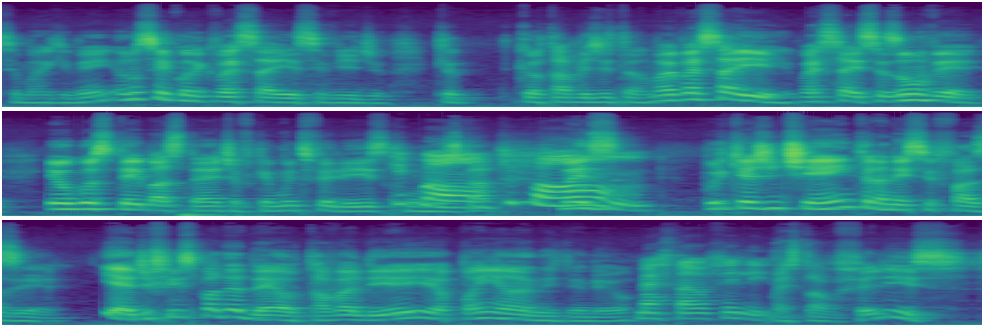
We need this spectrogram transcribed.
Semana que vem? Eu não sei quando que vai sair esse vídeo que eu, que eu tava editando, mas vai sair, vai sair, vocês vão ver. Eu gostei bastante, eu fiquei muito feliz Que com o bom, resultado. que bom. Mas- Porque a gente entra nesse fazer. E é difícil pra Dedé, eu tava ali apanhando, entendeu? Mas tava feliz. Mas tava feliz.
